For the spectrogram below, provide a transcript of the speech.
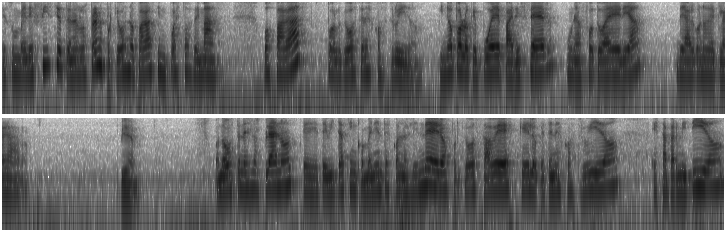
Es un beneficio tener los planos porque vos no pagás impuestos de más. Vos pagás por lo que vos tenés construido y no por lo que puede parecer una foto aérea de algo no declarado. Bien. Cuando vos tenés los planos, eh, te evitas inconvenientes con los linderos porque vos sabés que lo que tenés construido está permitido,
